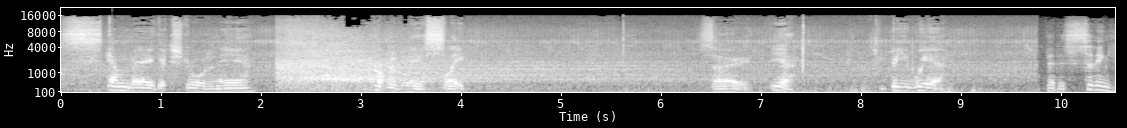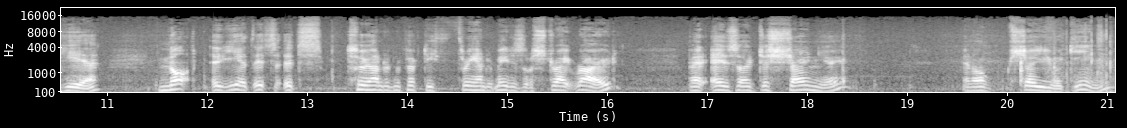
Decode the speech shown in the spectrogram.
scumbag extraordinaire, probably asleep. So, yeah, beware that is sitting here not uh, yeah it's it's 250 300 meters of a straight road but as I've just shown you and I'll show you again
